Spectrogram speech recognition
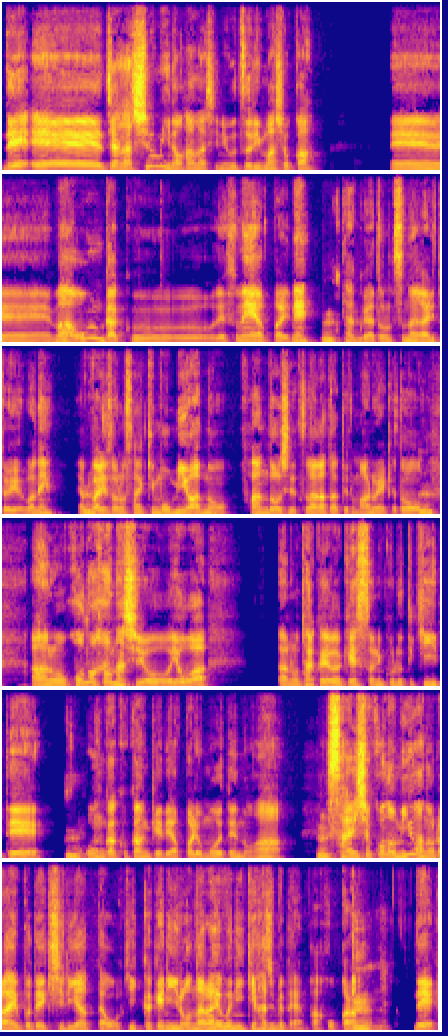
で、えー、じゃあ趣味の話に移りましょうか。えー、まあ音楽ですね、やっぱりね。うん拓也とのつながりといえばね。やっぱりそのさっきもミワのファン同士でつながったっていうのもあるんやけど、うんあの、この話を、要は、あの、拓也がゲストに来るって聞いて、うん音楽関係でやっぱり思えてんのは、うん最初このミワのライブで知り合ったをきっかけにいろんなライブに行き始めたやんか、こっから。うん。で、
